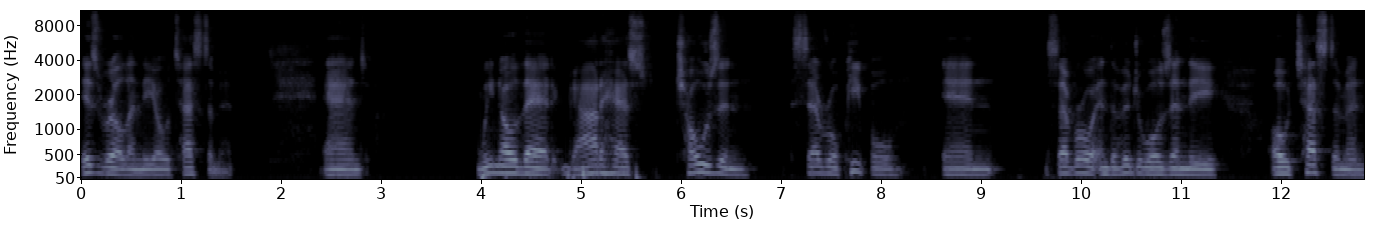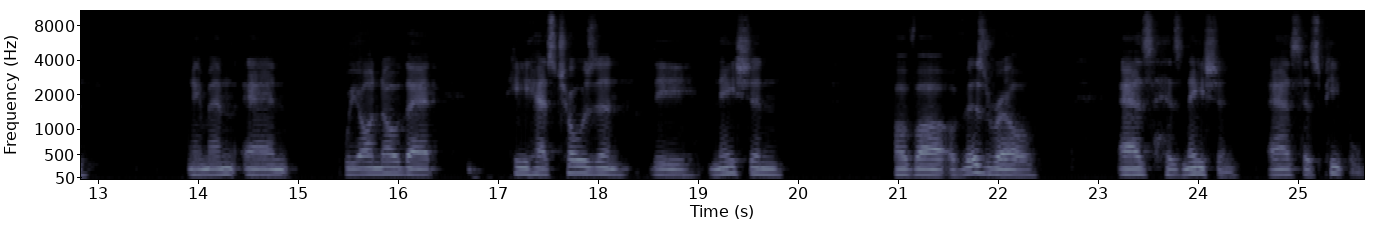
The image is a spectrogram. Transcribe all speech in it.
Israel in the Old Testament. And we know that God has chosen several people and several individuals in the Old Testament Amen. And we all know that he has chosen the nation of uh, of Israel as his nation, as his people.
